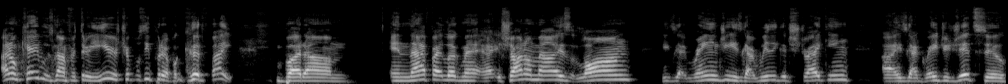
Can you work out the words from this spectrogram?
I don't care if he was gone for three years. Triple C put up a good fight, but um, in that fight, look, man, uh, Sean O'Malley's long. He's got rangy. He's got really good striking. Uh, he's got great jujitsu.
